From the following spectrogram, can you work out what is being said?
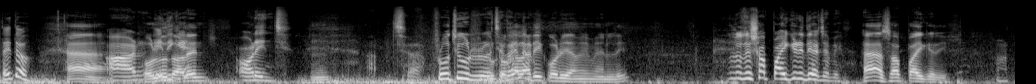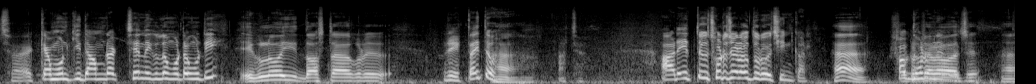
তাই তো? হ্যাঁ আর হলুদ অরেঞ্জ অরেঞ্জ আচ্ছা প্রচুর রয়েছে কালারই করি আমি মেনলি সব পাইকারি দেওয়া যাবে? হ্যাঁ সব পাইকারি। আচ্ছা কেমন কি দাম রাখছেন এগুলো মোটামুটি? এগুলো ওই দশ টাকা করে। রেট তাই তো? হ্যাঁ। আচ্ছা। আর এর থেকে ছোটো চারাও তো রয়েছে ইনকার। হ্যাঁ। সব ধরনের আছে হ্যাঁ।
